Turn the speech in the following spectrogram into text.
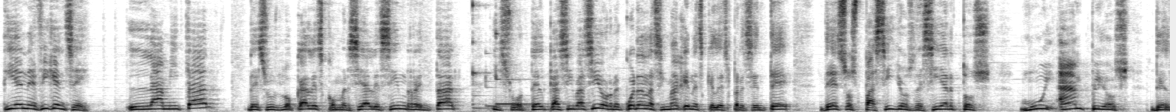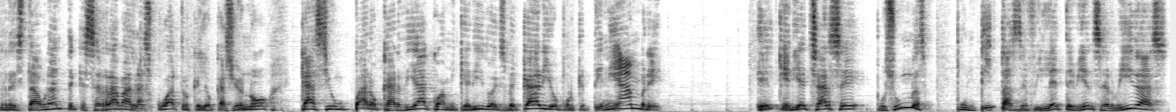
tiene, fíjense, la mitad de sus locales comerciales sin rentar y su hotel casi vacío. ¿Recuerdan las imágenes que les presenté de esos pasillos desiertos muy amplios del restaurante que cerraba a las 4 que le ocasionó casi un paro cardíaco a mi querido ex becario porque tenía hambre? Él quería echarse pues unas puntitas de filete bien servidas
